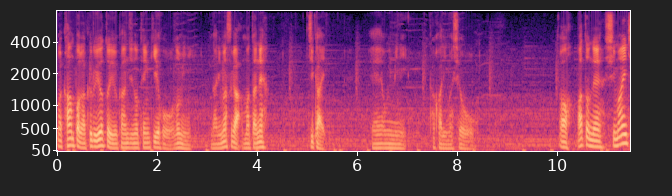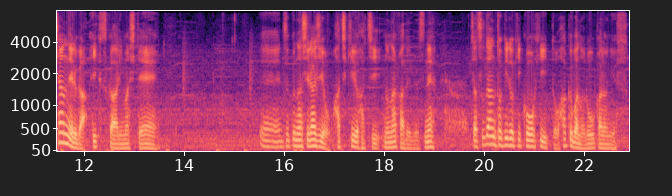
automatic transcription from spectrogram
まあ、寒波が来るよという感じの天気予報のみになりますがまたね次回、えー、お耳にかかりましょう。ああとね姉妹チャンネルがいくつかありましてえー、ずくなしラジオ898の中でですね雑談時々コーヒーと白馬のローカルニュース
